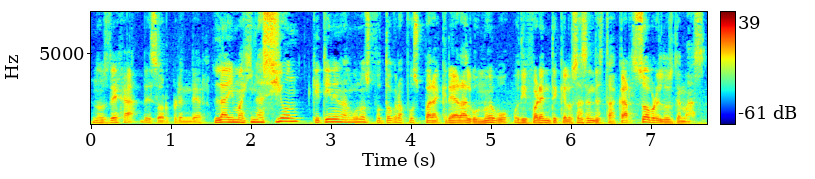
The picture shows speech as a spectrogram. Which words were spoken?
nos deja de sorprender. La imaginación que tienen algunos fotógrafos para crear algo nuevo o diferente que los hacen destacar sobre los demás.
